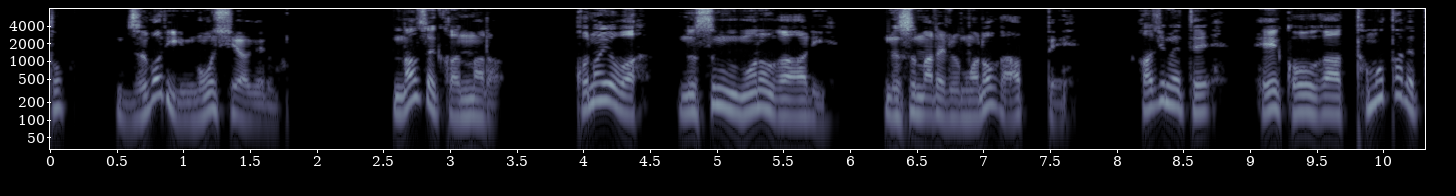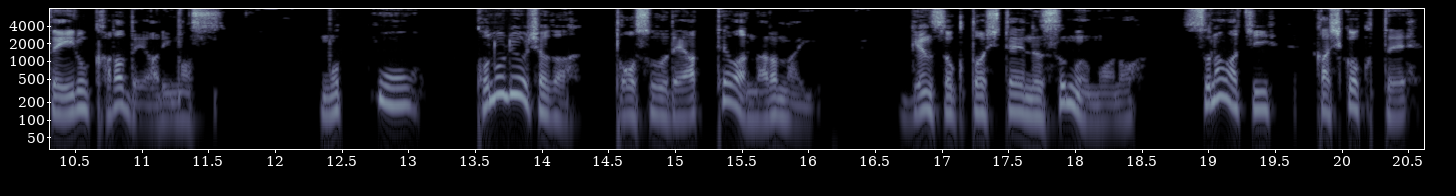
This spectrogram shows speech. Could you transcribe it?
と、ズバリ申し上げる。なぜかなら、この世は盗むものがあり、盗まれるものがあって、初めて平行が保たれているからであります。もっとも、この両者が等数であってはならない。原則として盗むもの、すなわち賢くて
